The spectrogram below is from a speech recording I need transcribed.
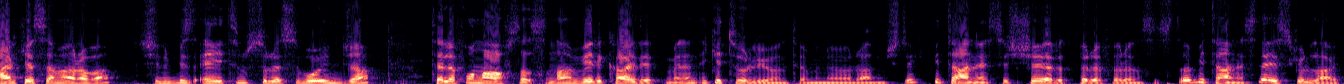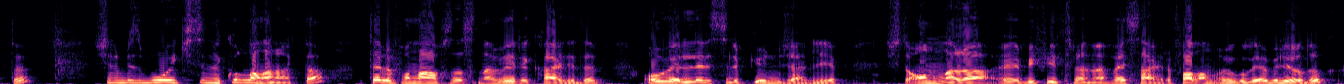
Herkese merhaba. Şimdi biz eğitim süresi boyunca telefon hafızasına veri kaydetmenin iki türlü yöntemini öğrenmiştik. Bir tanesi Shared Preferences'tı, bir tanesi de SQLite'tı. Şimdi biz bu ikisini kullanarak da telefon hafızasına veri kaydedip o verileri silip güncelleyip işte onlara e, bir filtreleme vesaire falan uygulayabiliyorduk.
